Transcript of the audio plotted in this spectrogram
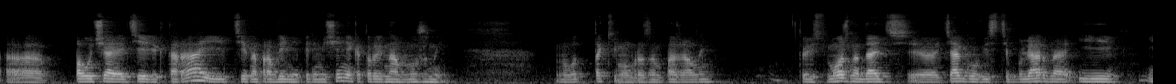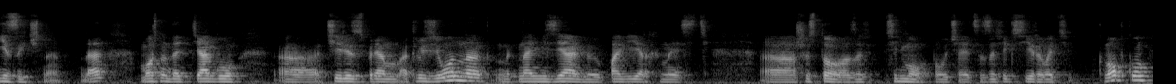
э, получая те вектора и те направления перемещения, которые нам нужны. Ну вот таким образом, пожалуй. То есть можно дать э, тягу вестибулярно и язычно, да? Можно дать тягу э, через прям окклюзионно на мезиальную поверхность Э, шестого, седьмого, получается, зафиксировать кнопку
